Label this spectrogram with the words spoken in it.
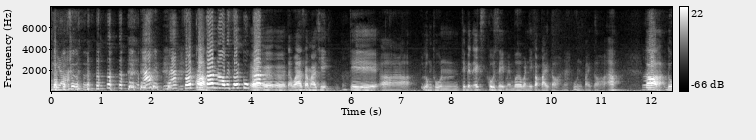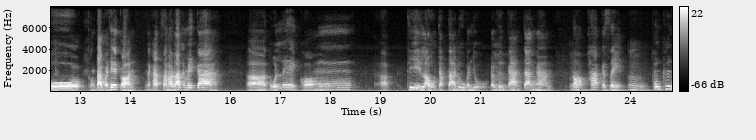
เพียอะนะ search Google เอาไปเซิร์ชเออ Google เออเออแต่ว่าสมาชิกที่เอ่อลงทุนที่เป็น exclusive member วันนี้ก็ไปต่อนะ หุ้นไปต่ออะก็ดูของต่างประเทศก่อนนะครับ สหรัฐอเมริกาเอ่อตัวเลขของเออ ที่เราจับตาดูกันอยู่ ก็คืออมการจ้างงานอืมนอกภาคเกษตรอืมเพิ่มขึ้น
